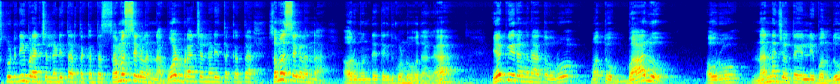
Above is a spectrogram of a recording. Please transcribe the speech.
ಸ್ಕ್ರೂಟಿನಿ ಬ್ರಾಂಚಲ್ಲಿ ನಡೀತಾ ಇರ್ತಕ್ಕಂಥ ಸಮಸ್ಯೆಗಳನ್ನು ಬೋರ್ಡ್ ಬ್ರಾಂಚಲ್ಲಿ ನಡೀತಕ್ಕಂಥ ಸಮಸ್ಯೆಗಳನ್ನು ಅವ್ರ ಮುಂದೆ ತೆಗೆದುಕೊಂಡು ಹೋದಾಗ ಎ ಪಿ ರಂಗನಾಥ್ ಅವರು ಮತ್ತು ಬಾಲು ಅವರು ನನ್ನ ಜೊತೆಯಲ್ಲಿ ಬಂದು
